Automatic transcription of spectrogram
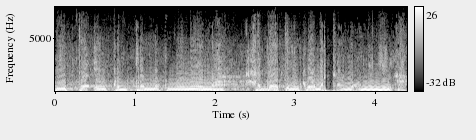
dhiibta in kuntum mu'miniina kuwa markaa mu'miniin ah.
